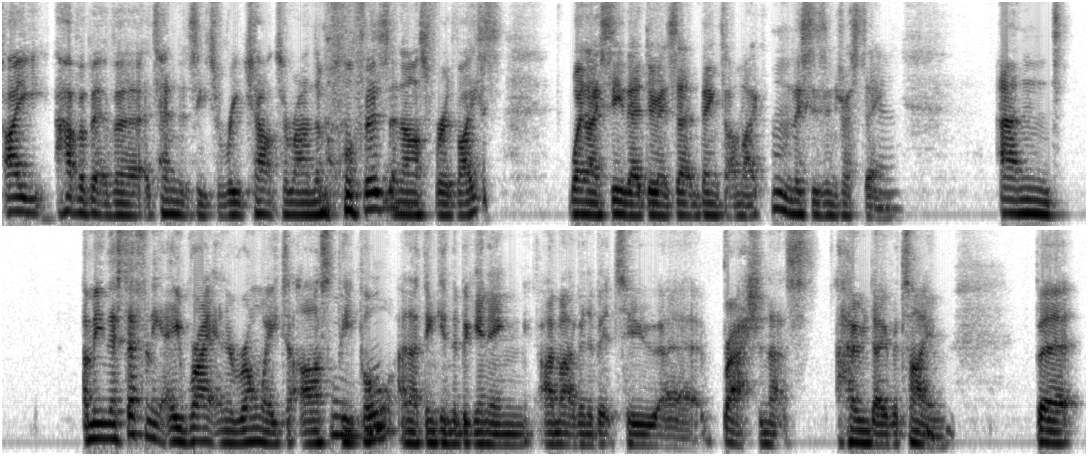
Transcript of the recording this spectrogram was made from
I have a bit of a, a, tendency to reach out to random authors and ask for advice when I see they're doing certain things. I'm like, hmm, this is interesting. Yeah. And I mean, there's definitely a right and a wrong way to ask mm-hmm. people. And I think in the beginning, I might have been a bit too uh, brash, and that's honed over time. Mm-hmm. But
